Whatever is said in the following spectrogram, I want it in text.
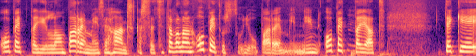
opettajilla on paremmin se hanskassa, että se tavallaan opetus sujuu paremmin, niin opettajat mm tekee,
